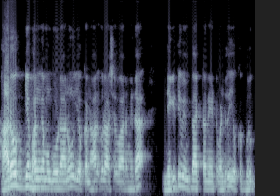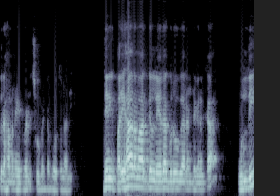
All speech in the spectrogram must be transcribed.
ఆరోగ్య భంగము కూడాను ఈ యొక్క నాలుగు రాశుల వారి మీద నెగిటివ్ ఇంపాక్ట్ అనేటువంటిది ఈ యొక్క గురుగ్రహం అనేటువంటిది చూపెట్టబోతున్నది. దీనికి పరిహార మార్గం లేదా గురువు గారు అంటే కనుక ఉంది.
